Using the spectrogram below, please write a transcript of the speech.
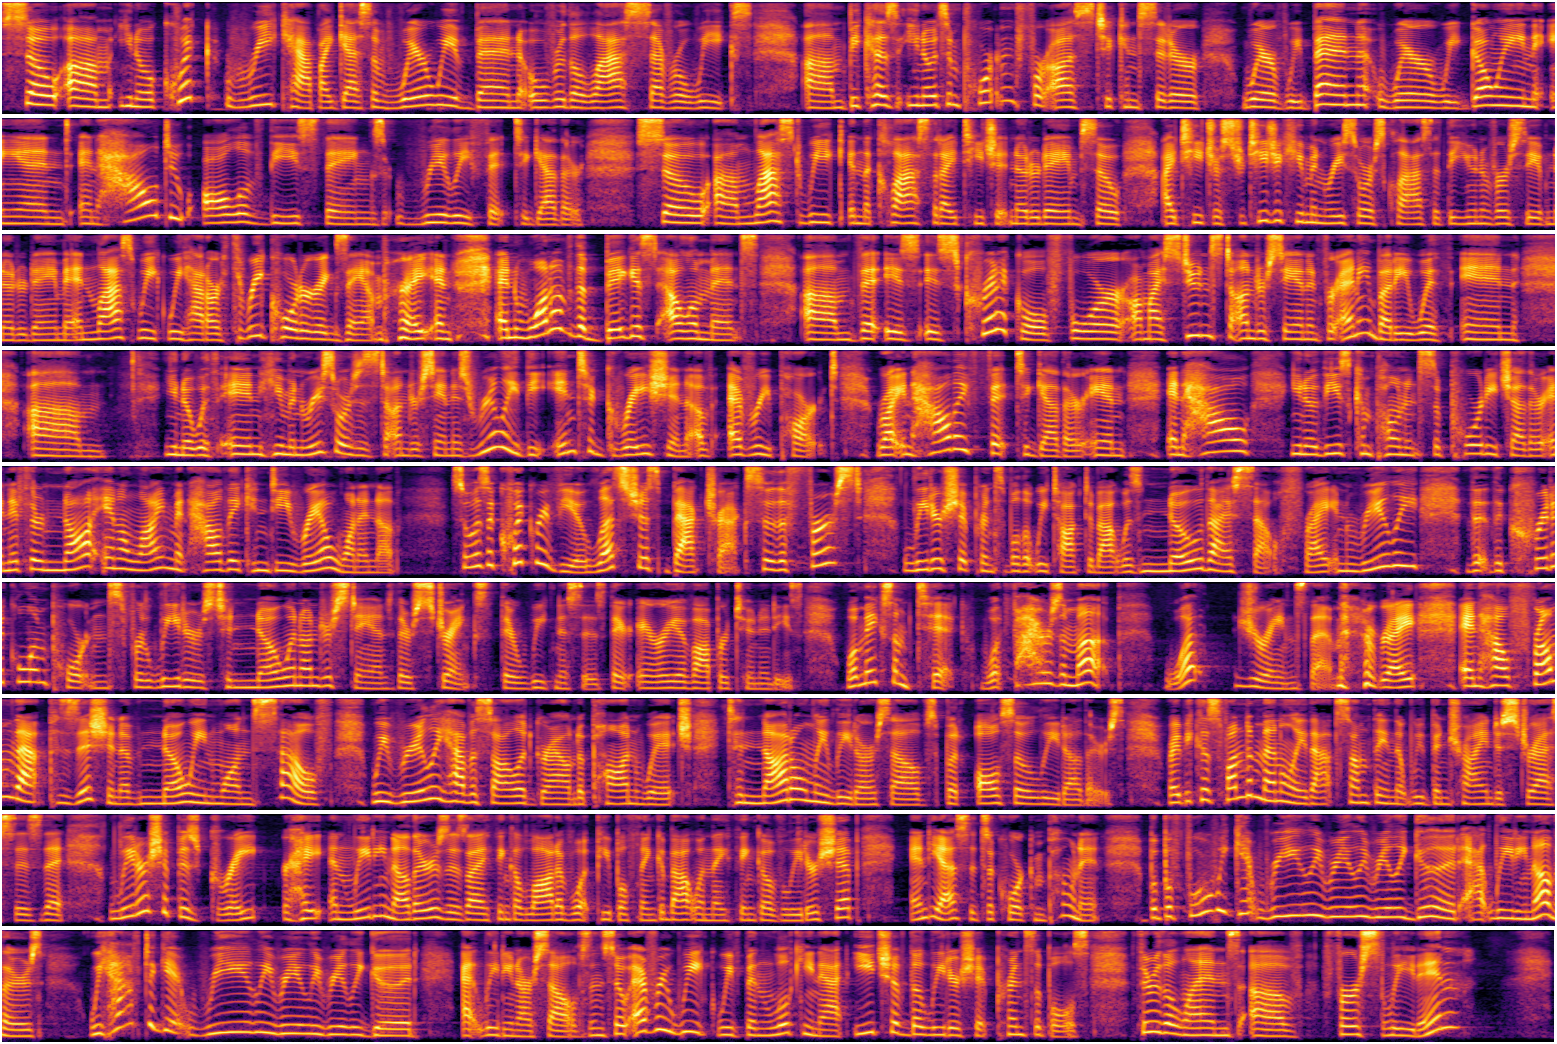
So, um, you know, a quick recap, I guess, of where we have been over the last several weeks, um, because you know it's important for us to consider where have we been, where are we going, and and how do all of these things really fit together. So, um, last week in the class that I teach at Notre Dame, so I teach a strategic human resource class at the University of Notre Dame, and last week we had our three quarter exam, right? And and one of the biggest elements um, that that is is critical for uh, my students to understand and for anybody within um, you know within human resources to understand is really the integration of every part right? And how they fit together and and how you know these components support each other. And if they're not in alignment how they can derail one another so, as a quick review, let's just backtrack. So, the first leadership principle that we talked about was know thyself, right? And really, the, the critical importance for leaders to know and understand their strengths, their weaknesses, their area of opportunities. What makes them tick? What fires them up? What drains them, right? And how from that position of knowing oneself, we really have a solid ground upon which to not only lead ourselves, but also lead others, right? Because fundamentally, that's something that we've been trying to stress is that leadership is great, right? And leading others is, I think, a lot of what people think about when they think of leadership. And yes, it's a core component. But before we get really, really, really good at leading others, we have to get really, really, really good at leading ourselves. And so every week we've been looking at each of the leadership principles through the lens of first lead in,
